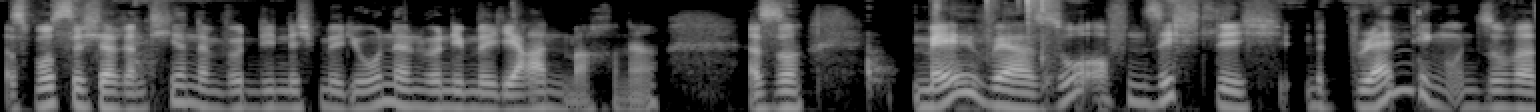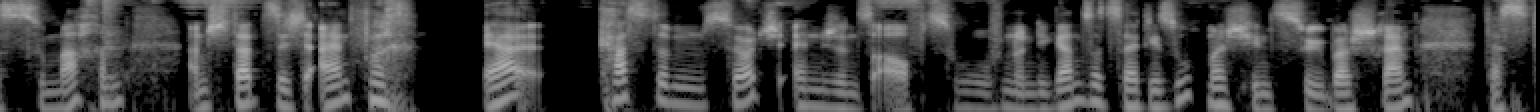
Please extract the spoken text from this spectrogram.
das muss sich ja rentieren, dann würden die nicht Millionen, dann würden die Milliarden machen. Ja? Also Malware so offensichtlich mit Branding und sowas zu machen, anstatt sich einfach ja, Custom Search Engines aufzurufen und die ganze Zeit die Suchmaschinen zu überschreiben, das ist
